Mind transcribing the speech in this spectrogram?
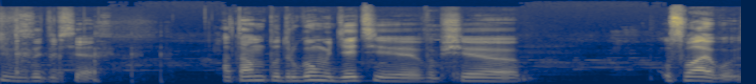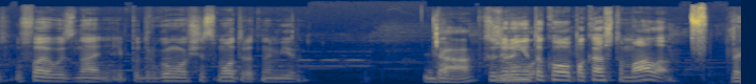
вот эти все. А там по-другому дети вообще усваивают, усваивают знания и по-другому вообще смотрят на мир. Да. К сожалению, Ну, такого пока что мало. да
